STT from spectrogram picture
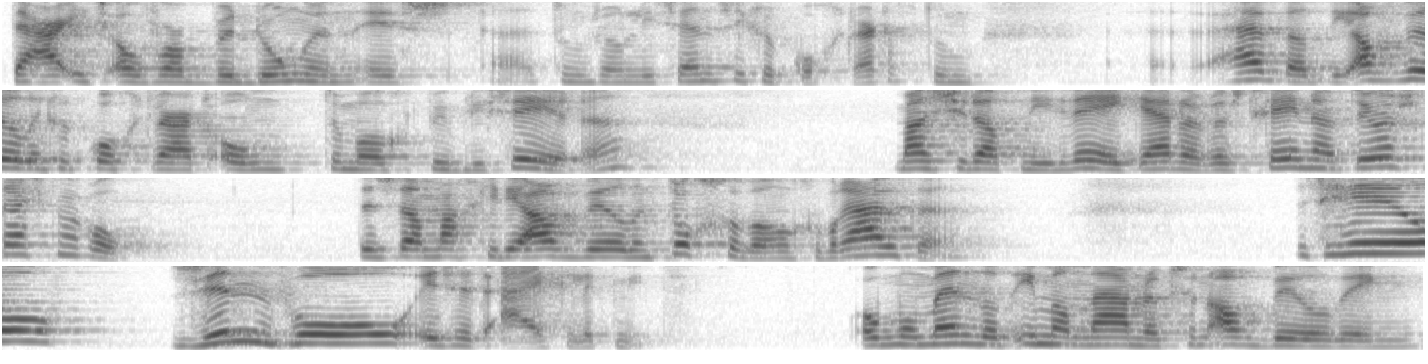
daar iets over bedongen is uh, toen zo'n licentie gekocht werd, of toen dat die afbeelding gekocht werd om te mogen publiceren. Maar als je dat niet weet, ja, dan rust geen auteursrecht meer op. Dus dan mag je die afbeelding toch gewoon gebruiken. Dus heel zinvol is het eigenlijk niet. Op het moment dat iemand namelijk zijn afbeelding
